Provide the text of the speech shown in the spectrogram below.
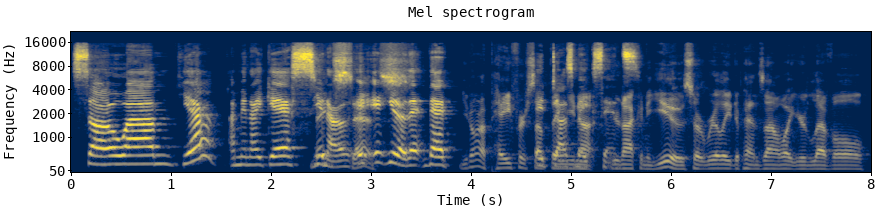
so um, yeah i mean i guess you know it, it- you know that that You don't want to pay for something you're not, you're not going to use. So it really depends on what your level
